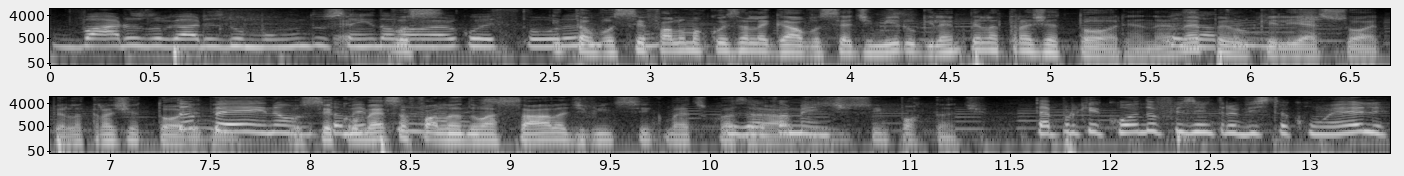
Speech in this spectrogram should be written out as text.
vários lugares do mundo, sendo É, você- a maior corretora. Então, você fala uma coisa legal, você admira o Guilherme pela trajetória, né? Não é pelo Exatamente. que ele é só, é pela trajetória Também, dele. não, Você também começa falando uma sala de 25 metros quadrados. Exatamente. Isso é importante. Até porque quando eu fiz a entrevista com ele,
